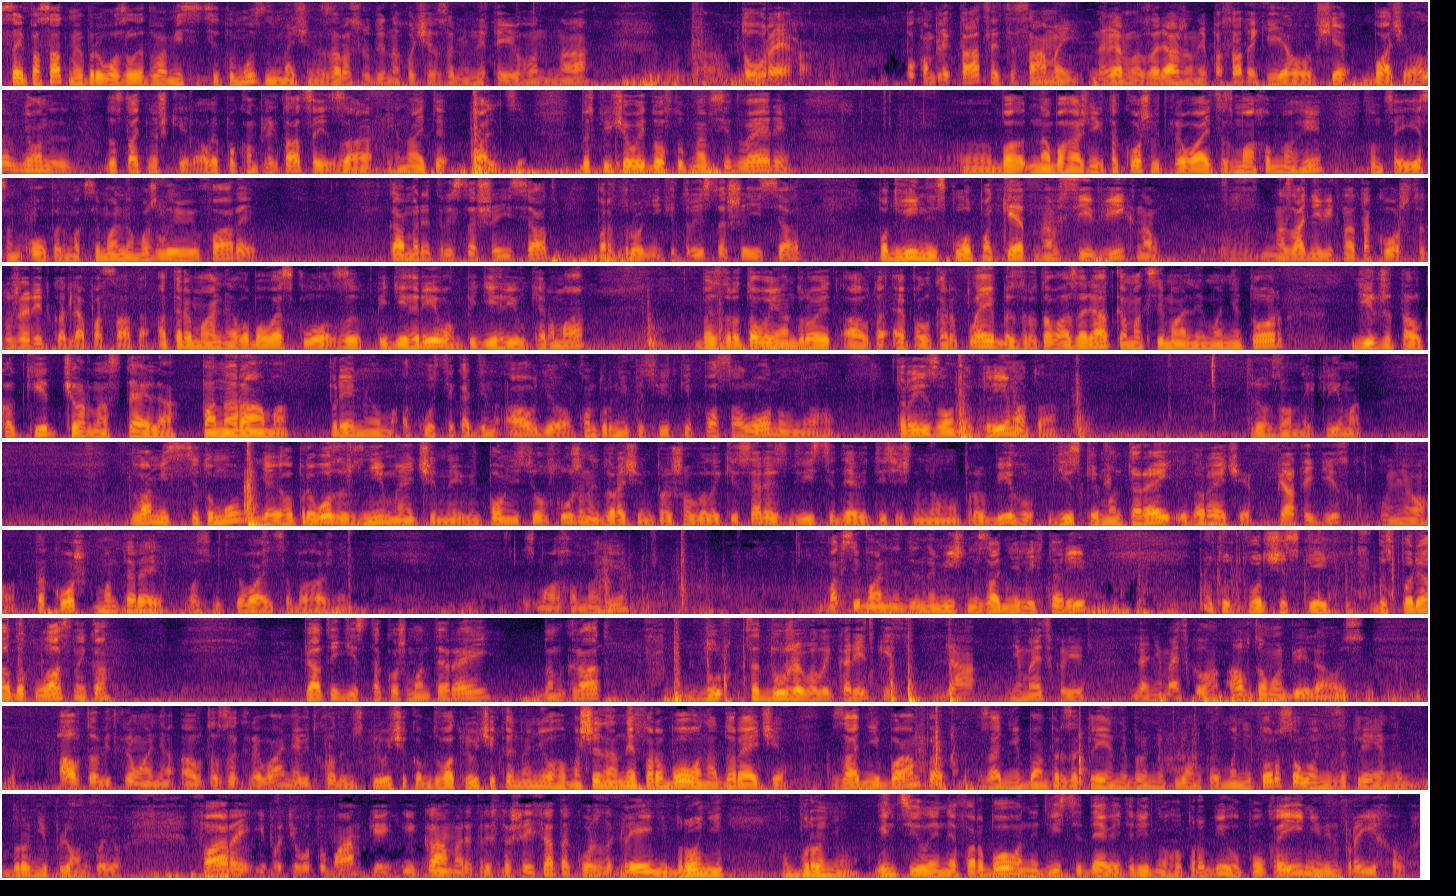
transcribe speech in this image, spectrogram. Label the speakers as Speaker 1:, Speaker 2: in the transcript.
Speaker 1: Цей Passat ми привозили два місяці тому з Німеччини. Зараз людина хоче замінити його на Touareg. По комплектації це самий, мабуть, заряджений Passat, який я взагалі бачив. Але в нього достатньо шкіри. Але по комплектації загинайте пальці. Безключовий доступ на всі двері. Е, На багажник також відкривається з махом ноги. Функція ESN Open. Максимально можливі фари. Камери 360, партроніки 360, подвійний склопакет на всі вікна. На задні вікна також, це дуже рідко для Passat. А термальне лобове скло з підігрівом, підігрів керма, бездротовий Android Auto, Apple CarPlay, бездротова зарядка, максимальний монітор, Digital Cockpit, чорна стеля, панорама, преміум акустика DIN Audio, контурні підсвітки по салону в нього, три зони клімата, трьохзонний клімат. Два місяці тому я його привозив з Німеччини. Він повністю обслужений. До речі, він пройшов великий сервіс, 209 тисяч на ньому пробігу. Диски Монтерей. І, до речі, п'ятий диск у нього також Монтерей. Ось відкривається багажник з махом ноги. Максимально динамічні задні ліхтарі. Ну, тут творчий безпорядок власника. П'ятий диск також Монтерей, Донкрат. Це дуже велика рідкість для німецької для німецького автомобіля. Ось автовідкривання, автозакривання. Відходимо з ключиком, два ключики на нього. Машина не фарбована, до речі. Задній бампер, задній бампер заклеєний бронепленкою, монітор в салоні заклеєний бронепленкою, фари і противотуманки, і камери 360 також заклеєні броні в броню. Він цілий не фарбований, 209 рідного пробігу. По Україні він проїхав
